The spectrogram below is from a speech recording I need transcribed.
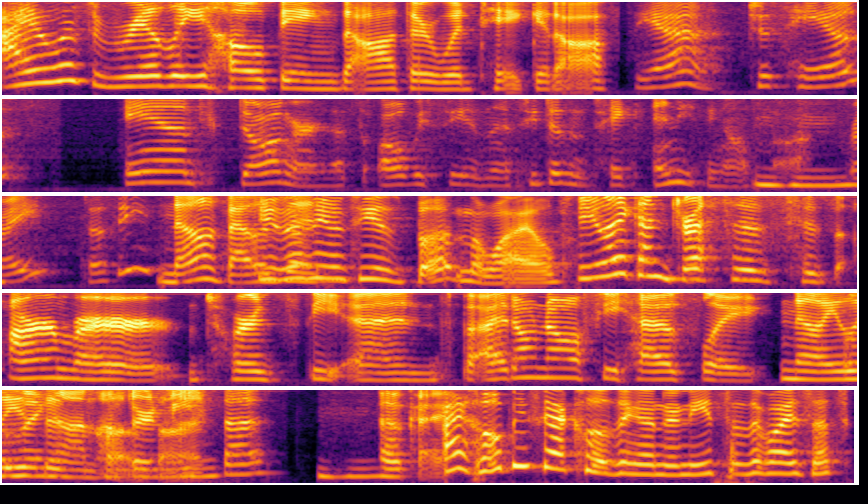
I was really hoping the author would take it off. Yeah, just hands and donger. That's all we see in this. He doesn't take anything else Mhm. off, right? Does he? No, that was. He doesn't it. even see his butt in the wild. He like undresses his armor towards the end, but I don't know if he has like No, he leaves clothing his on clothes underneath on. that. Mhm. Okay. I hope he's got clothing underneath, otherwise that's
